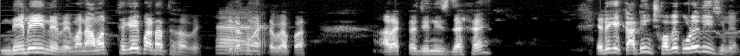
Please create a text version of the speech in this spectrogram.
নেবেই নেবে মানে আমার থেকেই পাঠাতে হবে এরকম হ্যাঁ। একটা ব্যাপার। আর একটা জিনিস দেখায় এটা কি কাটিং সবে করে দিয়েছিলেন।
